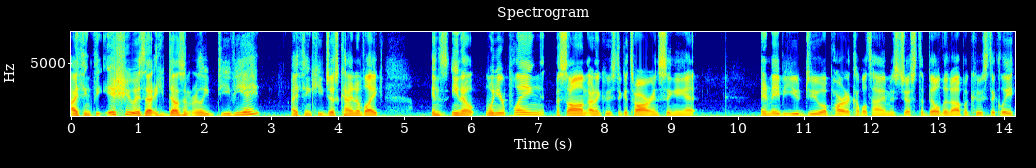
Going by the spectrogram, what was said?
i think the issue is that he doesn't really deviate. I think he just kind of like in you know when you're playing a song on acoustic guitar and singing it and maybe you do a part a couple times just to build it up acoustically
